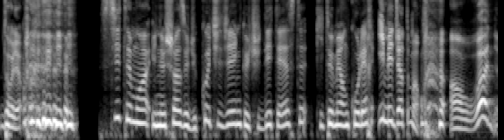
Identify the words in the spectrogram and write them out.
De rien. Cite-moi une chose du quotidien que tu détestes qui te met en colère immédiatement. en rogne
